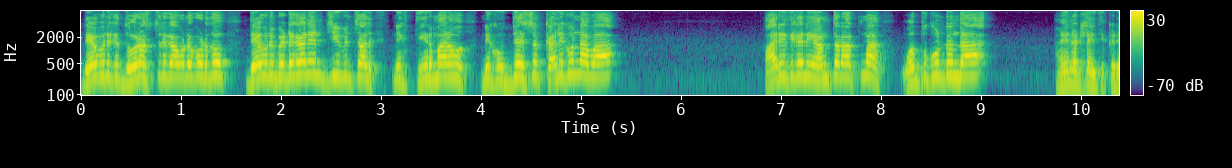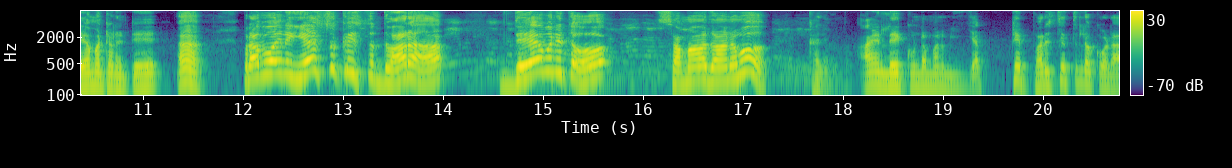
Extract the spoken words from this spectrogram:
దేవునికి దూరస్తుడిగా ఉండకూడదు. దేవుని బిడ్డగా నేను జీవించాలి. నీకు తీర్మానం నీకు ఉద్దేశం కలిగి ఉన్నావా? ఆ రీతిగా నీ అంతరాత్మ ఒప్పుకుంటుందా? అయినట్లయితే ఇక్కడ ఏమంటాడంటే ప్రభు అయిన యేసుక్రీస్తు ద్వారా దేవునితో సమాధానము కలిగి ఉంది. ఆయన లేకుండా మనం ఎట్టి పరిస్థితుల్లో కూడా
